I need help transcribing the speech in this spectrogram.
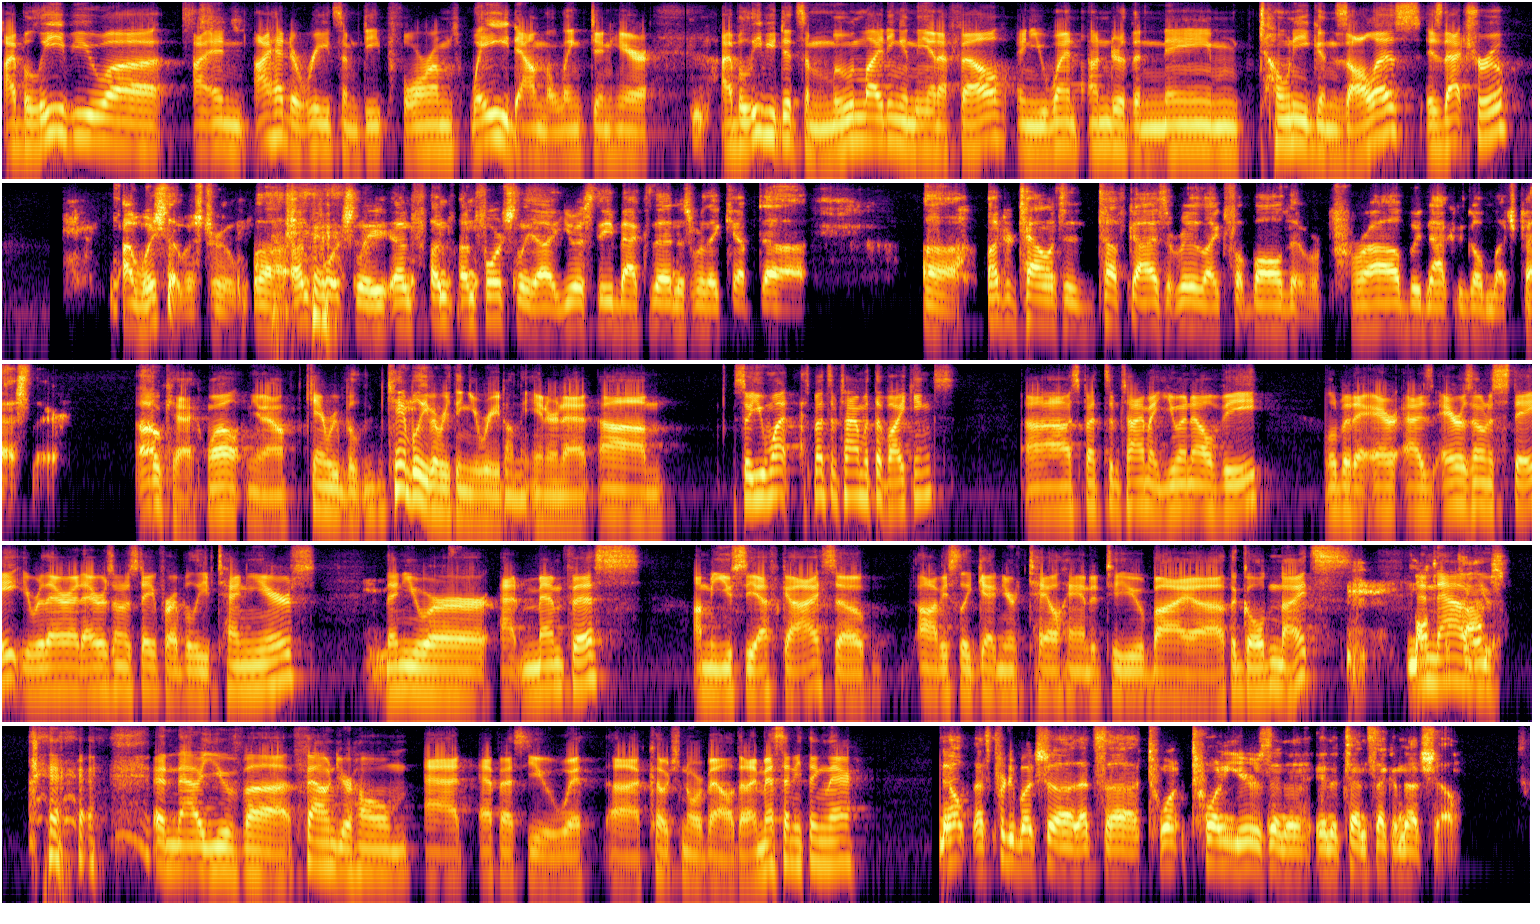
I believe you, uh, and I had to read some deep forums way down the LinkedIn here. I believe you did some moonlighting in the NFL and you went under the name Tony Gonzalez. Is that true? I wish that was true. Uh, unfortunately, un- un- unfortunately, uh, USD back then is where they kept uh, uh, under talented, tough guys that really like football that were probably not going to go much past there. Okay. Well, you know, can't re- can't believe everything you read on the internet. Um, so you went spent some time with the Vikings, uh, spent some time at UNLV, a little bit of air, as Arizona State. You were there at Arizona State for I believe ten years. Then you were at Memphis. I'm a UCF guy, so obviously getting your tail handed to you by uh, the Golden Knights. Multiple and now times. you and now you've uh, found your home at FSU with uh, Coach Norvell. Did I miss anything there? Nope, that's pretty much uh, that's uh, tw- 20 years in a in a 10 second nutshell.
